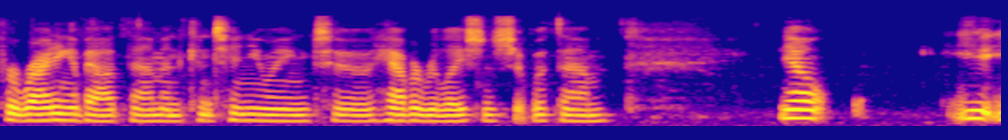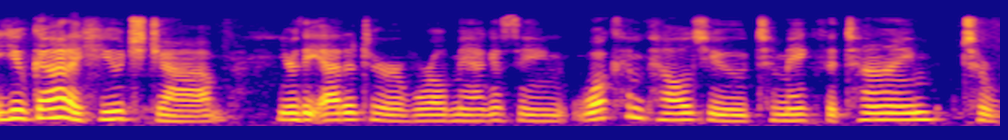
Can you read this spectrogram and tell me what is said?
for writing about them and continuing to have a relationship with them. Know, you, you've got a huge job. You're the editor of World Magazine. What compelled you to make the time to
